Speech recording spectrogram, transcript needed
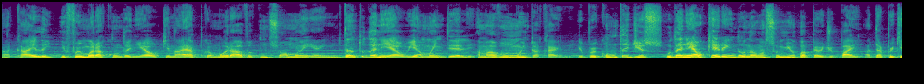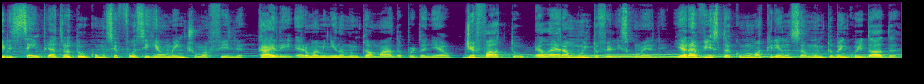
a Kylie, e foi morar com Daniel, que na época morava com sua mãe ainda. Tanto Daniel e a mãe dele amavam muito a Kylie, e por conta disso, o Daniel querendo ou não assumiu o papel de pai, até porque ele sempre a tratou como se fosse realmente uma filha. Kylie era uma menina muito amada por Daniel. De fato, ela era muito feliz com ele, e era vista como uma criança muito bem cuidada,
